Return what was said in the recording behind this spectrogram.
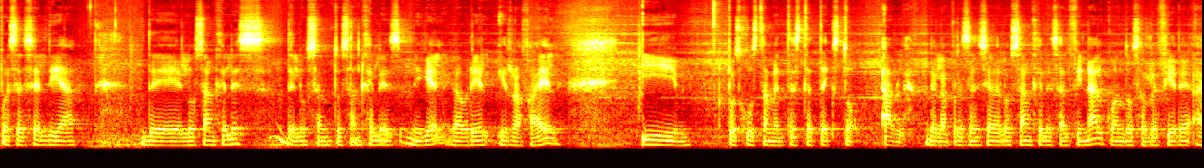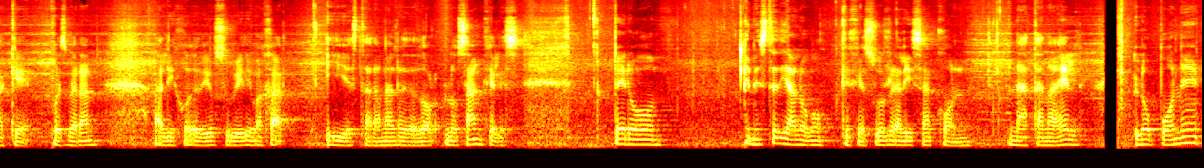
pues es el día de los ángeles, de los santos ángeles Miguel, Gabriel y Rafael y pues justamente este texto habla de la presencia de los ángeles al final cuando se refiere a que pues verán al Hijo de Dios subir y bajar y estarán alrededor los ángeles. Pero en este diálogo que Jesús realiza con Natanael, lo pone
